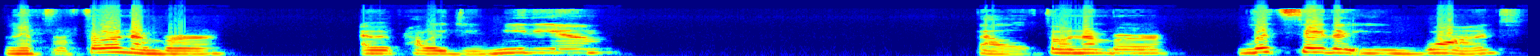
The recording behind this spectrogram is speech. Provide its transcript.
And then for phone number, I would probably do medium, phone number. Let's say that you want,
